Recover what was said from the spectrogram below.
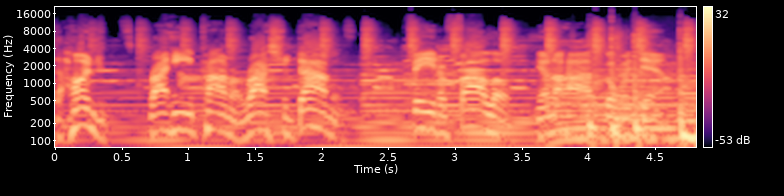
The Hundreds, Raheem Palmer, Rashad Rostradamus, fade or follow. Y'all know how it's going down.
